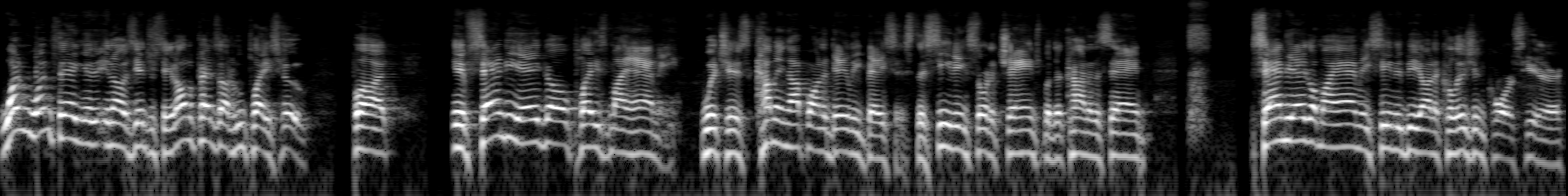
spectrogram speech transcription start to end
One one thing, you know, is interesting. It all depends on who plays who. But if San Diego plays Miami, which is coming up on a daily basis, the seating sort of changed, but they're kind of the same. San Diego, Miami seem to be on a collision course here,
